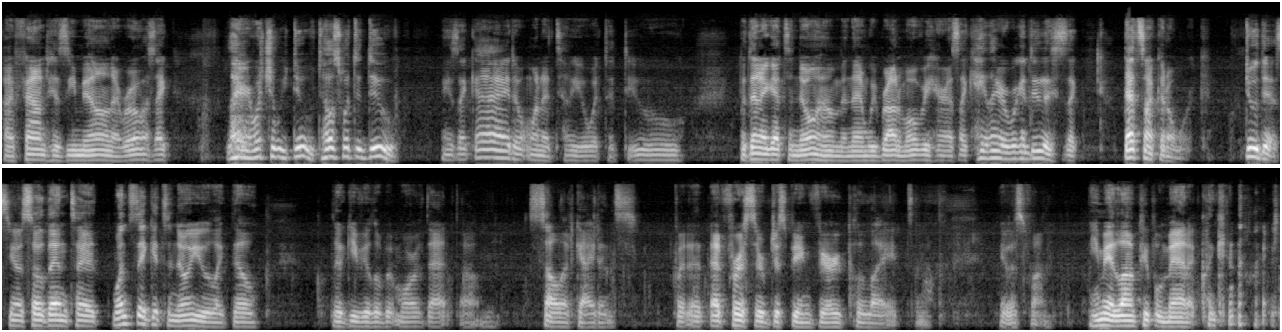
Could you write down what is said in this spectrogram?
I found his email and I wrote, I was like, Larry, what should we do? Tell us what to do. And he's like, I don't want to tell you what to do. But then I got to know him and then we brought him over here. I was like, hey, Larry, we're going to do this. He's like, that's not going to work. Do this. You know, so then to once they get to know you, like they'll they'll give you a little bit more of that um, solid guidance. But at, at first they're just being very polite and it was fun. He made a lot of people mad at Clinkenide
